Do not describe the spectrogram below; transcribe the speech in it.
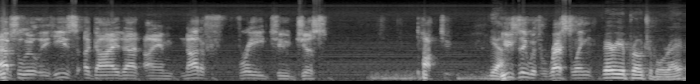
Absolutely. He's a guy that I am not afraid to just talk to. Yeah, Usually with wrestling, very approachable, right?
